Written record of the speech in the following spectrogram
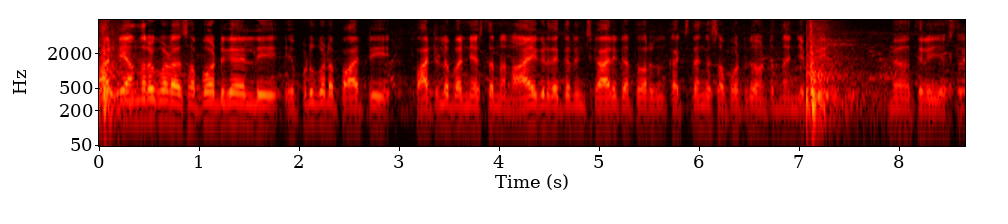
పార్టీ అందరూ కూడా సపోర్ట్గా వెళ్ళి ఎప్పుడు కూడా పార్టీ పార్టీలో పనిచేస్తున్న నాయకుడి దగ్గర నుంచి కార్యకర్త వరకు ఖచ్చితంగా సపోర్ట్గా ఉంటుందని చెప్పి మేము తెలియజేస్తున్నాం.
